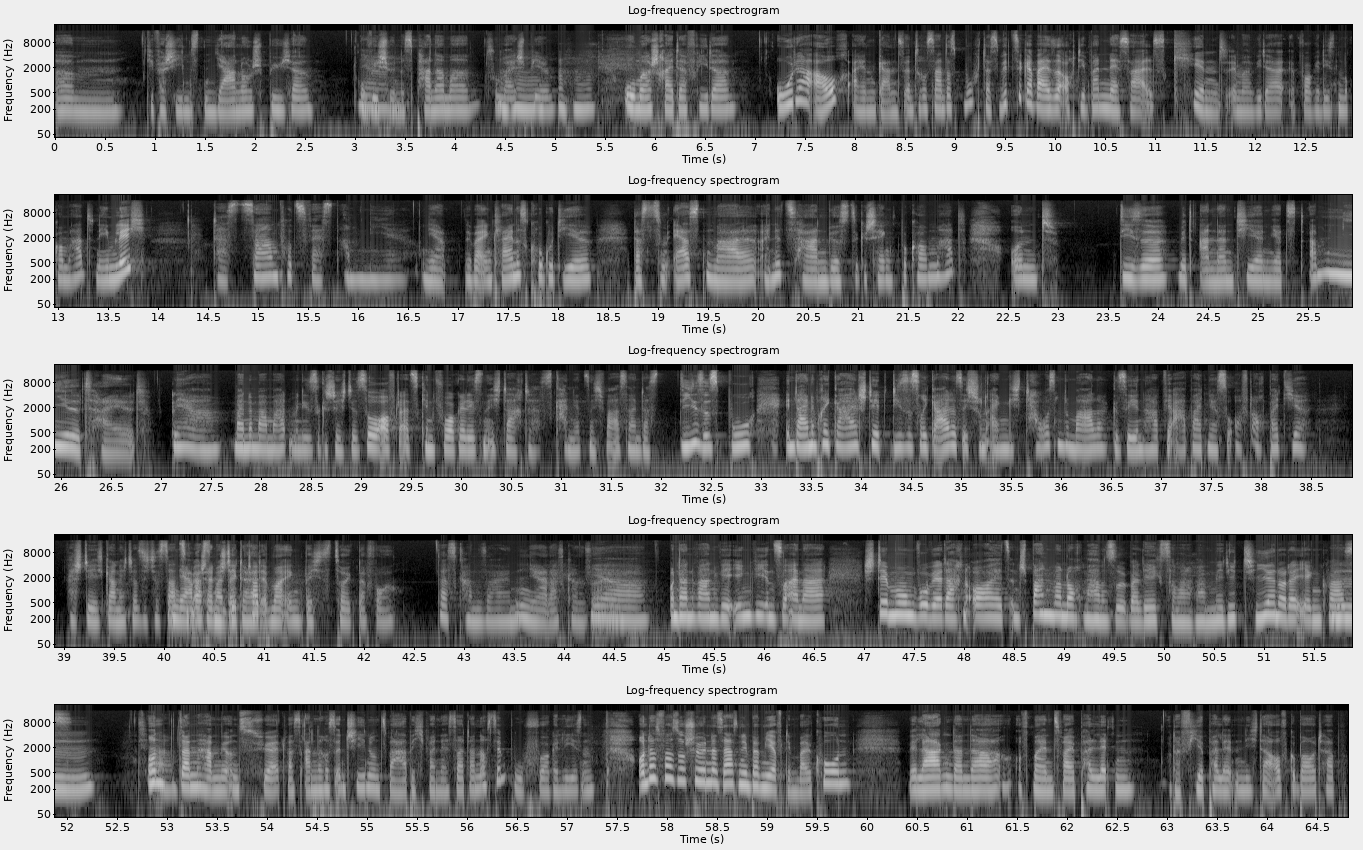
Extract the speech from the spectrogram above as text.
Ähm, die verschiedensten Janosch-Bücher. Oh, Ja. wie schön ist Panama zum Beispiel. Mhm. Oma schreit der Frieda. Oder auch ein ganz interessantes Buch, das witzigerweise auch die Vanessa als Kind immer wieder vorgelesen bekommen hat, nämlich Das Zahnputzfest am Nil. Ja, über ein kleines Krokodil, das zum ersten Mal eine Zahnbürste geschenkt bekommen hat. Und diese mit anderen Tieren jetzt am Nil teilt. Ja, meine Mama hat mir diese Geschichte so oft als Kind vorgelesen. Ich dachte, es kann jetzt nicht wahr sein, dass dieses Buch in deinem Regal steht. Dieses Regal, das ich schon eigentlich tausende Male gesehen habe. Wir arbeiten ja so oft auch bei dir. Verstehe ich gar nicht, dass ich das da Ja, zum ersten Mal wahrscheinlich steht da halt immer irgendwelches Zeug davor. Das kann sein. Ja, das kann sein. Ja, und dann waren wir irgendwie in so einer Stimmung, wo wir dachten, oh, jetzt entspannen wir noch mal, haben so überlegt, sollen wir noch mal meditieren oder irgendwas. Mhm. Tja. Und dann haben wir uns für etwas anderes entschieden. Und zwar habe ich Vanessa dann aus dem Buch vorgelesen. Und das war so schön, da saßen wir bei mir auf dem Balkon. Wir lagen dann da auf meinen zwei Paletten oder vier Paletten, die ich da aufgebaut habe,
